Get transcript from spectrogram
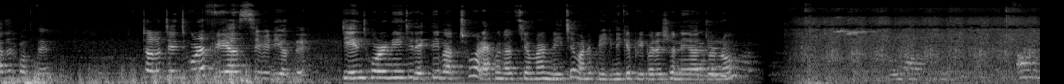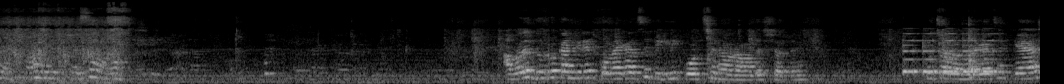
বাজার করতে। চলো চেঞ্জ করে ফিরে আসছি ভিডিওতে চেঞ্জ করে নিয়েছি, দেখতেই পাচ্ছ? আর এখন যাচ্ছি আমরা নিচে মানে পিকনিকের প্রিপারেশন নেওয়ার জন্য। আমাদের দুটো ক্যান্ডিডেট কমে গেছে পিকনিক করছে না ওরা আমাদের সাথে। চলো হয়ে গেছে ক্যাশ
